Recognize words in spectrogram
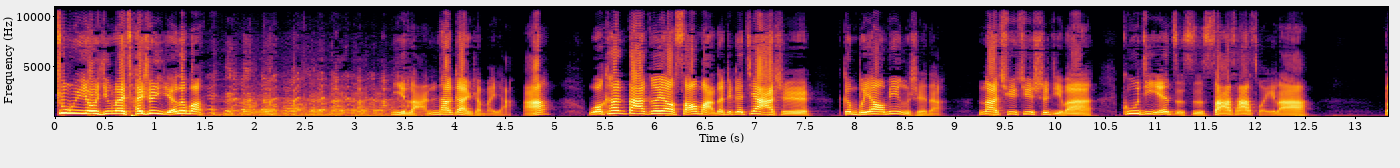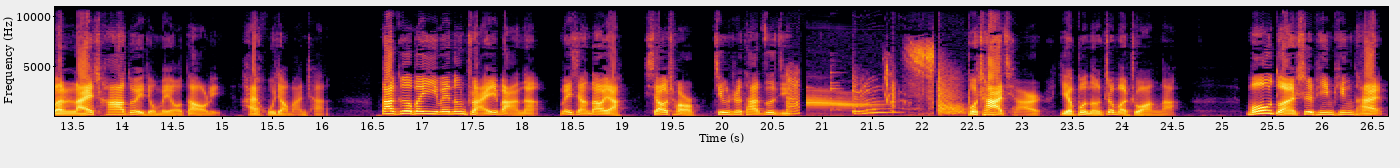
终于要迎来财神爷了吗？你拦他干什么呀？啊，我看大哥要扫码的这个架势跟不要命似的，那区区十几万，估计也只是撒撒水啦。本来插队就没有道理，还胡搅蛮缠。大哥本以为能拽一把呢。”没想到呀，小丑竟是他自己，不差钱儿也不能这么装啊！某短视频平台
